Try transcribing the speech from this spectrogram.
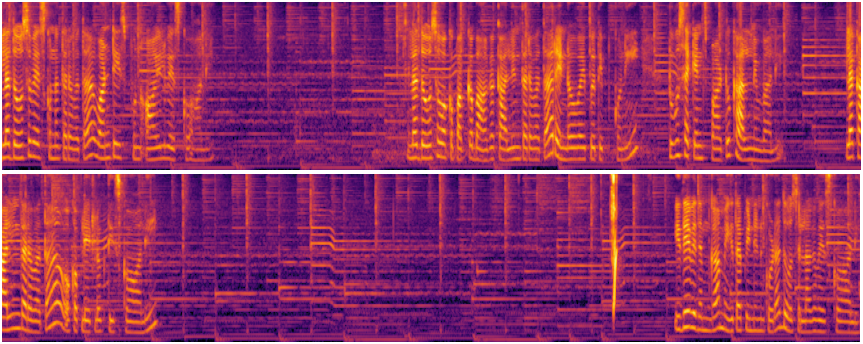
ఇలా దోశ వేసుకున్న తర్వాత వన్ టీ స్పూన్ ఆయిల్ వేసుకోవాలి. ఇలా దోశ ఒక పక్క బాగా కాలిన తర్వాత రెండవ వైపు తిప్పుకొని టూ సెకండ్స్ పాటు కాలనివ్వాలి. ఇలా కాలిన తర్వాత ఒక ప్లేట్లోకి తీసుకోవాలి. ఇదే విధంగా మిగతా పిండిని కూడా దోశలాగా వేసుకోవాలి.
